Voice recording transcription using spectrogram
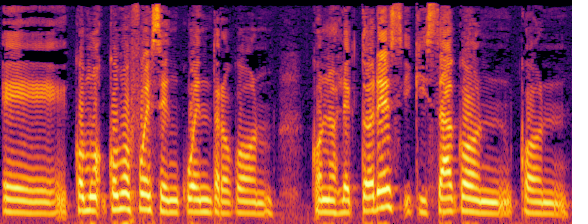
Eh, ¿cómo, ¿Cómo fue ese encuentro con, con los lectores y quizá con, con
